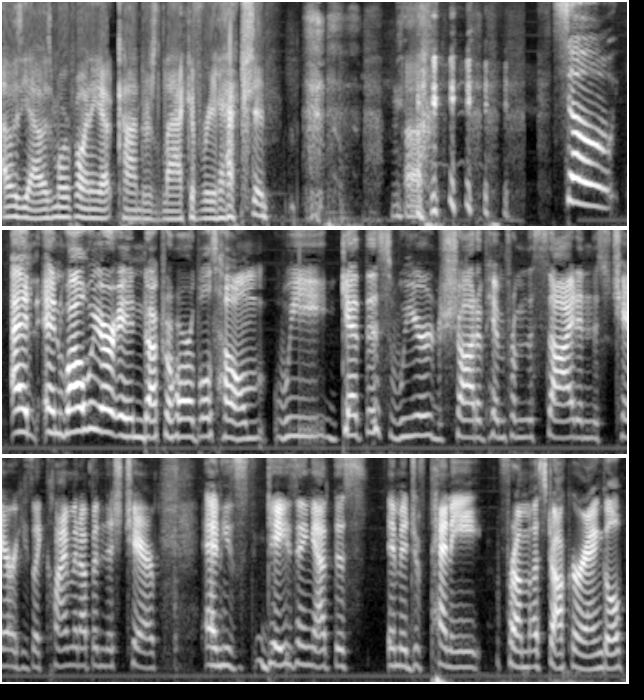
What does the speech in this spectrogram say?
I was yeah, I was more pointing out Chandra's lack of reaction. So and and while we are in Dr. Horrible's home, we get this weird shot of him from the side in this chair. He's like climbing up in this chair and he's gazing at this image of Penny from a stalker angle.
